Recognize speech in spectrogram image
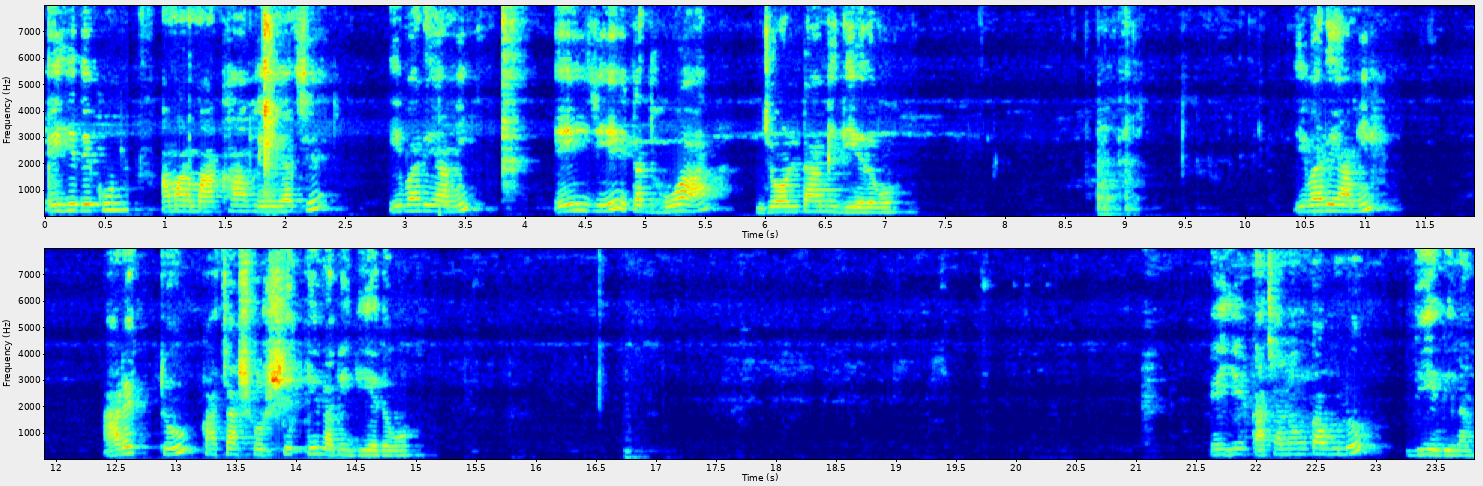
এই যে দেখুন, আমার মাখা হয়ে গেছে। এবারে আমি এই যে এটা ধোয়া জলটা আমি দিয়ে দেবো। এবারে আমি আরেকটু কাঁচা সর্ষের তেল আমি দিয়ে দেবো। এই যে কাঁচা লঙ্কাগুলো দিয়ে দিলাম।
